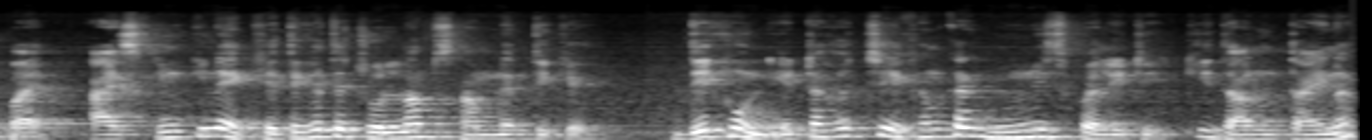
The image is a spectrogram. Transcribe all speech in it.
উপায়, আইসক্রিম কিনে খেতে খেতে চললাম সামনের দিকে। দেখুন, এটা হচ্ছে এখানকার মিউনিসিপ্যালিটি কি দারুণ, তাই না?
